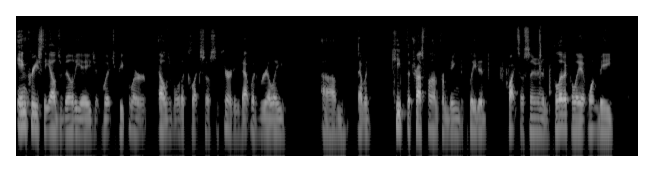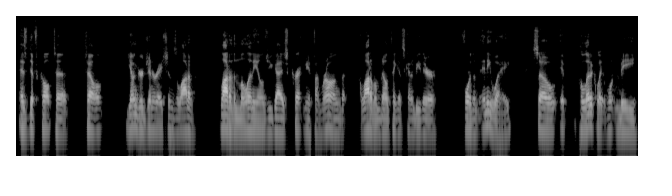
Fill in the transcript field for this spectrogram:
increase the eligibility age at which people are eligible to collect Social Security. That would really um, that would keep the trust fund from being depleted quite so soon. And politically, it wouldn't be as difficult to tell younger generations. A lot of a lot of the millennials, you guys correct me if I'm wrong, but a lot of them don't think it's going to be there for them anyway. So it politically, it wouldn't be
